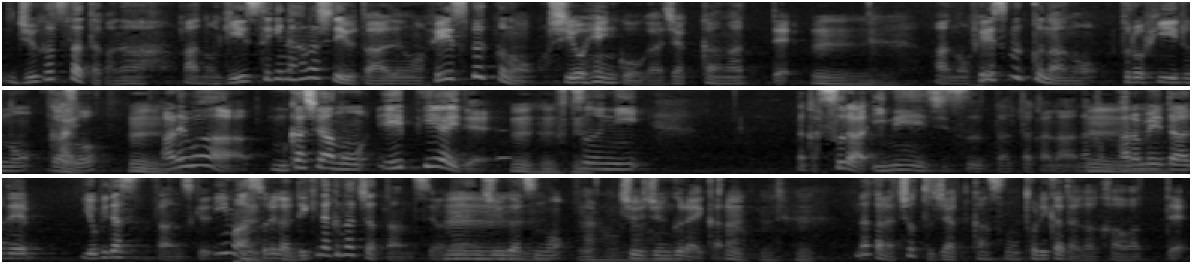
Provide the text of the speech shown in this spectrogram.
10月だったかな、あの技術的な話でいうと、あれの Facebook の仕様変更が若干あって、うんあの Facebook のあのプロフィールの画像、はい。うん。あれは昔あの API でうんうんうん。普通になんかすらイメージ図だったかな。なんかパラメーターで呼び出せたんですけど今はそれができなくなっちゃったんですよね、うん10月の中旬ぐらいから、うんうんうんだからちょっと若干その取り方が変わって。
